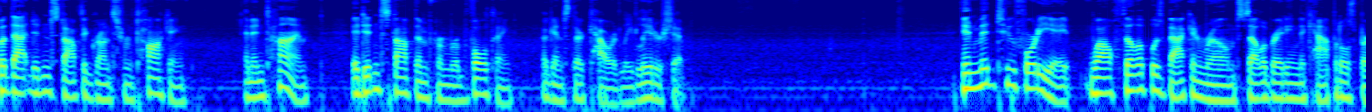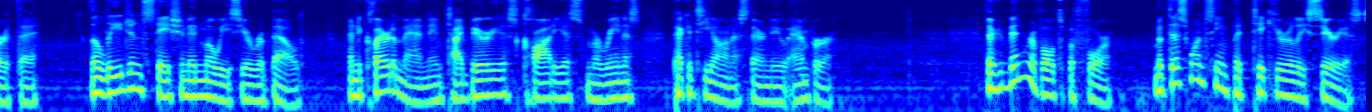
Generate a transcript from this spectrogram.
But that didn't stop the grunts from talking, and in time, it didn't stop them from revolting against their cowardly leadership. In mid-248, while Philip was back in Rome celebrating the capital's birthday, the legions stationed in Moesia rebelled, and declared a man named Tiberius Claudius Marinus Pacatianus their new emperor. There had been revolts before, but this one seemed particularly serious,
